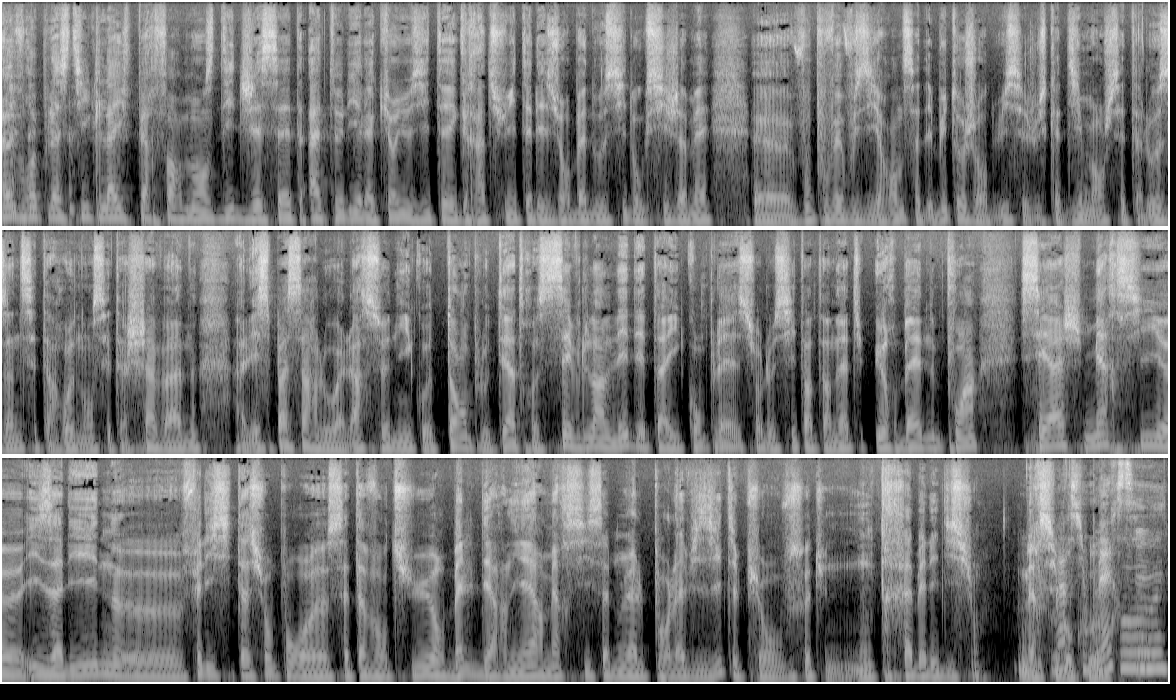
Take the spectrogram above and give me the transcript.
Œuvres plastiques, live performance, DJ set, atelier, la curiosité est gratuite et les urbaines aussi. Donc si jamais euh, vous pouvez vous y rendre, ça débute aujourd'hui, c'est jusqu'à dimanche, c'est à Lausanne, c'est à Renan, c'est à Chavannes, à l'espace Arlot, à l'Arsenic, au Temple, au théâtre Sévelin. Les détails complets sur le site internet urbaine.ch. Merci euh, Isaline, euh, félicitations pour euh, cette aventure, belle dernière. Merci Samuel pour la visite et puis on vous souhaite une, une très belle édition. Merci, Merci beaucoup. Merci.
